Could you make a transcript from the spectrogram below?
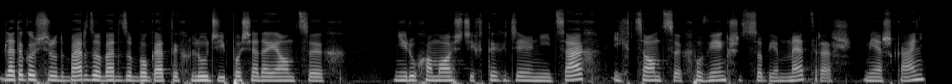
Dlatego wśród bardzo, bardzo bogatych ludzi posiadających nieruchomości w tych dzielnicach i chcących powiększyć sobie metraż mieszkań,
